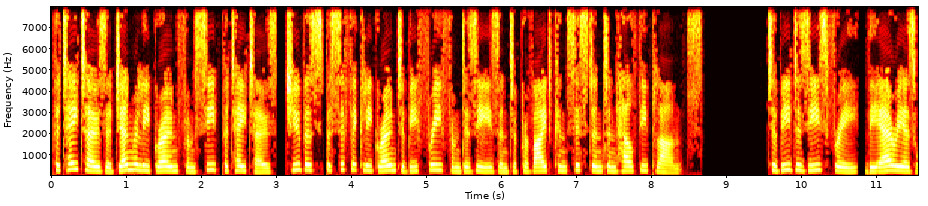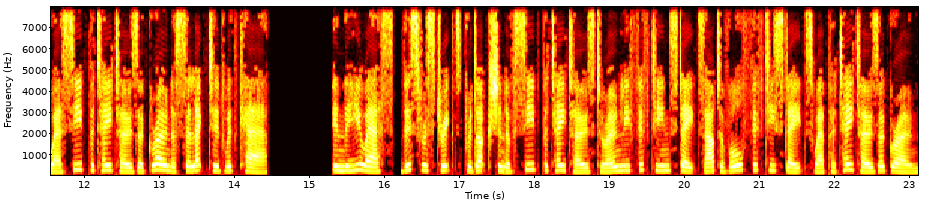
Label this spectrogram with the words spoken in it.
Potatoes are generally grown from seed potatoes, tubers specifically grown to be free from disease and to provide consistent and healthy plants. To be disease-free, the areas where seed potatoes are grown are selected with care. In the U.S., this restricts production of seed potatoes to only 15 states out of all 50 states where potatoes are grown.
